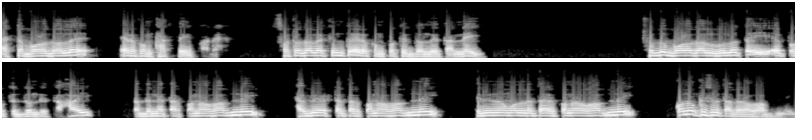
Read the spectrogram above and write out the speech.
একটা বড় দলে এরকম থাকতেই পারে, ছোট দলে কিন্তু এরকম প্রতিদ্বন্দ্বিতা নেই। শুধু বড় দলগুলোতেই এই প্রতিদ্বন্দ্বিতা হয়। তাদের নেতার কোনো অভাব নেই হেভিওয়েট নেতার কোনো অভাব নেই, তৃণমূল নেতার কোনো অভাব নেই, কোনো কিছু তাদের অভাব নেই।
